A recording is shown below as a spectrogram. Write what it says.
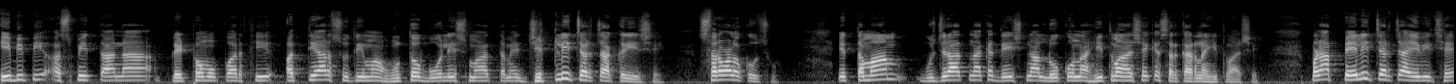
એબીપી અસ્મિતાના પ્લેટફોર્મ ઉપરથી અત્યાર સુધીમાં હું તો બોલીશમાં તમે જેટલી ચર્ચા કરી છે, સરવાળો કહું છું, એ તમામ ગુજરાતના કે દેશના લોકોના હિતમાં હશે કે સરકારના હિતમાં હશે. પણ આ પહેલી ચર્ચા એવી છે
